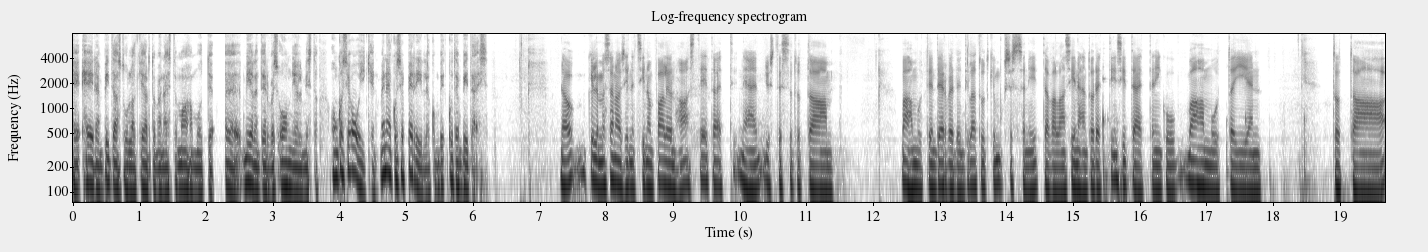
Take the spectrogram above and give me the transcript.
he, heidän pitäisi tulla kertomaan näistä maahanmuuttaja ö, mielenterveysongelmista, onko se oikein? Meneekö se perille, kuten pitäisi? No kyllä mä sanoisin, että siinä on paljon haasteita, että nehän just tässä tota, maahanmuuttajien terveydentilatutkimuksessa, niin tavallaan siinähän todettiin sitä, että niin kuin maahanmuuttajien tota, ö,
